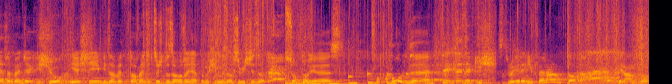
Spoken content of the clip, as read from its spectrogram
wydaje, że będzie jakiś ciuch. Jeśli widzowie to będzie coś do założenia, to musimy oczywiście. Za... Co to jest? O kurde! Ty, to jest jakiś strój renifera? Dobra, otwieram to,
